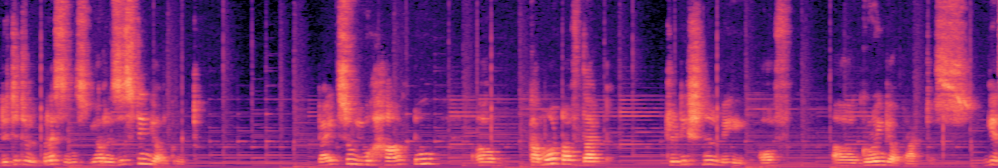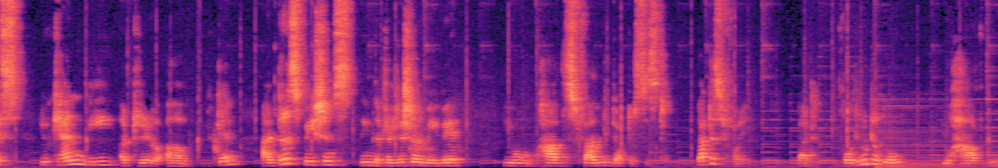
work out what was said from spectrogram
digital presence, you are resisting your growth right so you have to uh, come out of that traditional way of uh, growing your practice. Yes, you can be a tra- uh, you can address patients in the traditional way where you have this family doctor system. That is fine. But for you to grow, you have to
